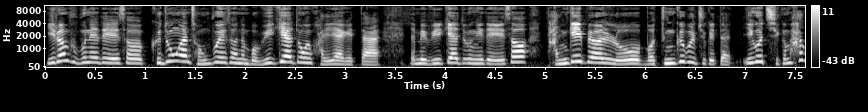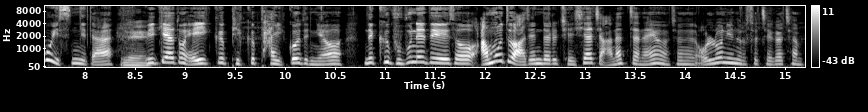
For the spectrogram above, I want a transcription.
이런 부분에 대해서 그동안 정부에서는 뭐 위기아동을 관리하겠다. 그다음에 위기아동에 대해서 단계별로 뭐 등급을 주겠다. 이거 지금 하고 있습니다. 네. 위기아동 A급, B급 다 있거든요. 근데 그 부분에 대해서 아무도 아젠다를 제시하지 않았잖아요. 저는 언론인으로서 제가 참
